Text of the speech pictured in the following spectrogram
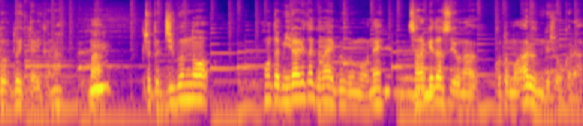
どどう言ったらいいかな。まあうんちょっと自分の本当は見られたくない部分もねさらけ出すようなこともあるんでしょうから、は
